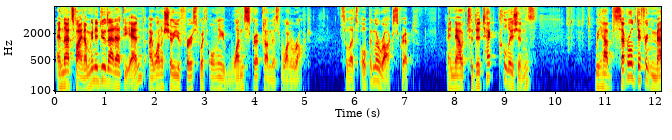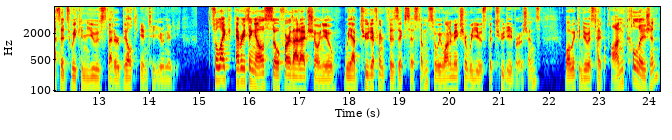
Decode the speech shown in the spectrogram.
And that's fine. I'm going to do that at the end. I want to show you first with only one script on this one rock. So let's open the rock script. And now to detect collisions, we have several different methods we can use that are built into Unity. So like everything else so far that I've shown you, we have two different physics systems. So we want to make sure we use the 2D versions. What we can do is type on collision,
